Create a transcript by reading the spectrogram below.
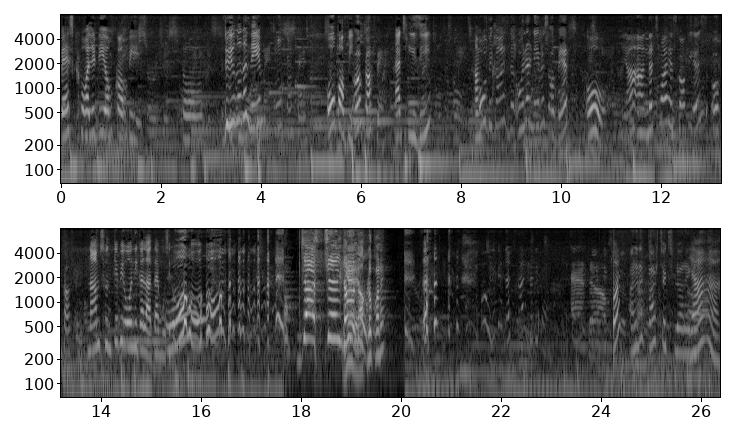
best quality of coffee तो do you know the name O coffee O coffee that's easy hmm oh because the owner name is Obes ओ नाम सुन के भी ओ निकल आता है मुझे। ओ जस्ट चिल्ड आप लोग कौन है? Oh, look at that side, really cool. Another part to explore. I guess. Yeah,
